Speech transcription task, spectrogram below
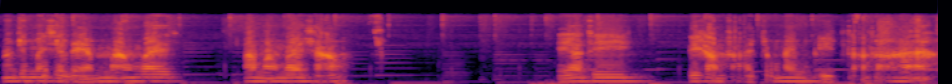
Nói chung mình sẽ đem mang về à mang về sao? Thế thì đi khám phá chỗ này một ít đã đã hả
